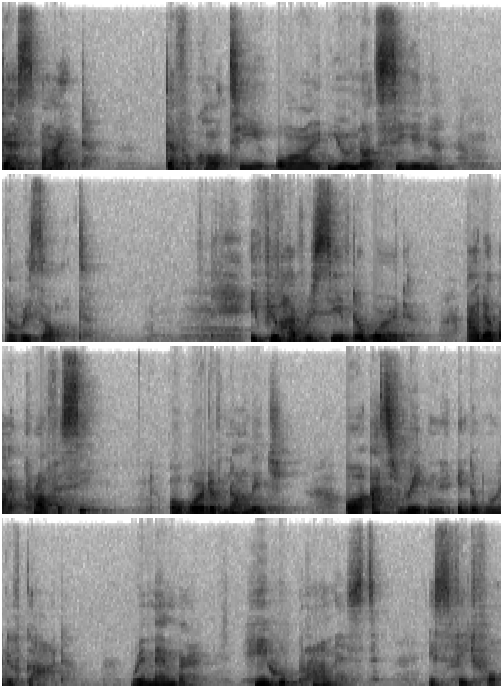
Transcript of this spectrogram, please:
despite difficulty or you not seeing the result. If you have received a word, either by prophecy or word of knowledge, or as written in the word of God, remember, he who promised is faithful.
